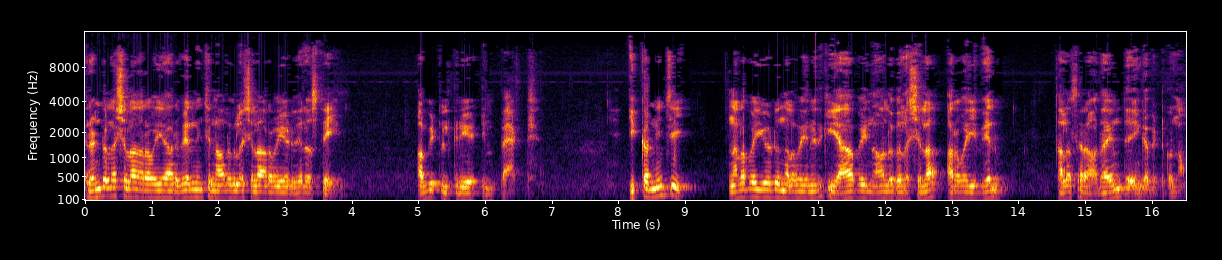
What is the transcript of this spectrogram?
రెండు లక్షల అరవై ఆరు వేల నుంచి నాలుగు లక్షల అరవై ఏడు వేలు వస్తే అవి ఇట్ విల్ క్రియేట్ ఇంపాక్ట్ ఇక్కడి నుంచి నలభై ఏడు నలభై ఎనిమిదికి యాభై నాలుగు లక్షల అరవై వేలు తలసరి ఆదాయం ధ్యేయంగా పెట్టుకున్నాం.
